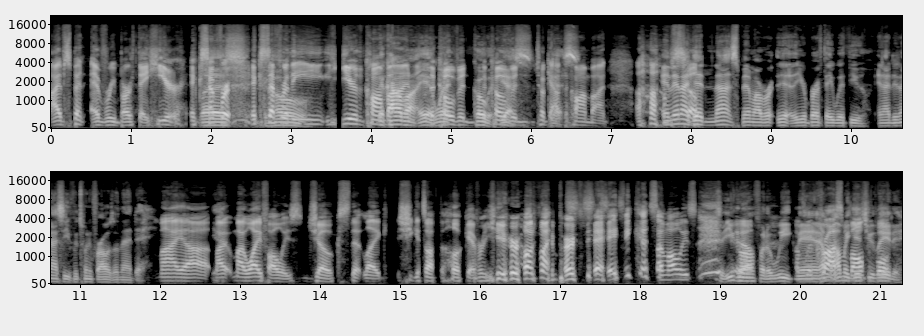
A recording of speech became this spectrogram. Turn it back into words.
i've spent every birthday here except Let's for except for the year the combine, combine, yeah, the covid, COVID, the covid yes, took out the combine um, And then I did not spend my your birthday with you, and I did not see you for 24 hours on that day. my uh Yeah. my, my wife always jokes that like she gets off the hook every year on my birthday because i'm always So you you know, for the week, I'm man. I'm, across I'm gonna get you multiple- later.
